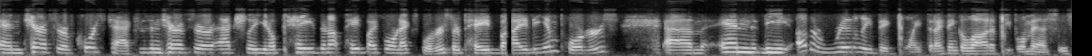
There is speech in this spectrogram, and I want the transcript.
And tariffs are, of course, taxes, and tariffs are actually you know paid. They're not paid by foreign exporters; they're paid by the importers. Um, and the other really big point that I think a lot of people miss is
